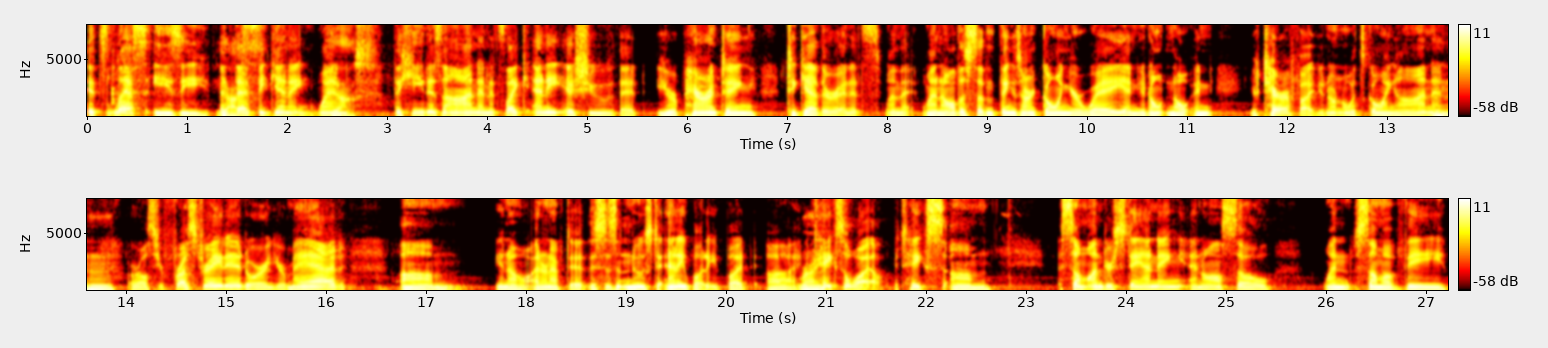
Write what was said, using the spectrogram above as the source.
it's less easy at that beginning when Yes. the heat is on and it's like any issue that you're parenting together and it's when the, when all of a sudden things aren't going your way and you don't know and you're terrified you don't know what's going on and Mm-hmm. or else you're frustrated or you're mad um, you know I don't have to this isn't news to anybody but uh, Right. it takes a while it takes um, some understanding and also when some of the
